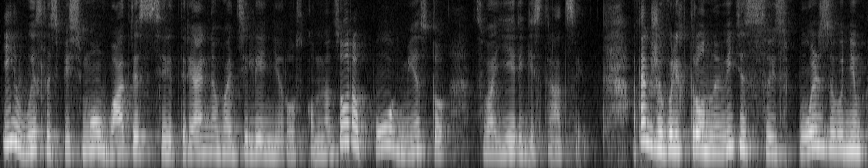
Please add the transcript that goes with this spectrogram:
и выслать письмо в адрес территориального отделения Роскомнадзора по месту своей регистрации. А также в электронном виде с использованием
